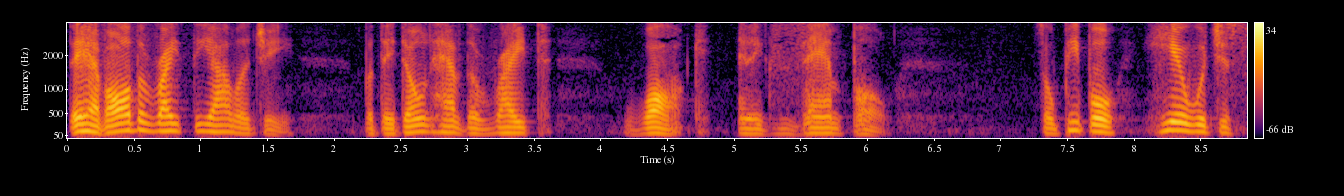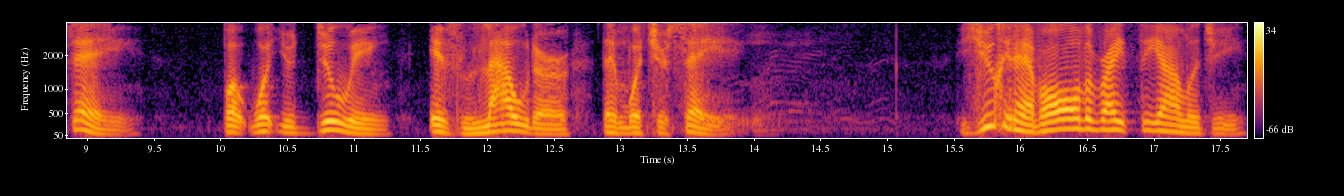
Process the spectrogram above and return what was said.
They have all the right theology, but they don't have the right walk and example So people hear what you say, but what you're doing is louder than what you're saying. You can have all the right theology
